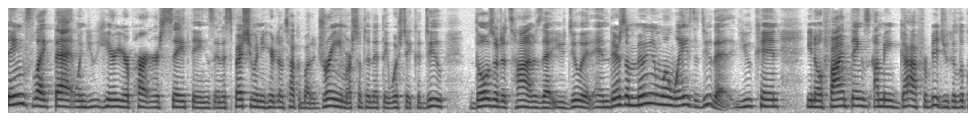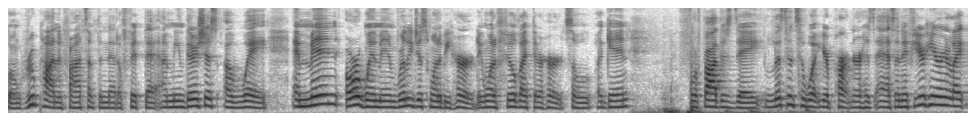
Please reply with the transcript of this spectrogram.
things like that. When you hear your partners say things, and especially when you hear them talk about a dream or something that they wish they could do, those are the times that you do it. And there's a million one ways to do that. You can, you know, find things. I mean, God forbid, you can look on Groupon and find something that'll fit that. I mean, there's just a way. And men or women really just want to be heard. They want to feel like they're heard. So again, for Father's Day, listen to what your partner has asked. And if you're hearing like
